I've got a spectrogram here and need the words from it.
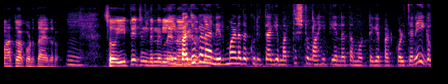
ಮಹತ್ವ ಕೊಡ್ತಾ ಇದ್ರು. ಸೊ ಇತ್ತೀಚಿನ ದಿನಗಳಲ್ಲಿ ಬದುಗಳ ನಿರ್ಮಾಣದ ಕುರಿತಾಗಿ ಮತ್ತಷ್ಟು ಮಾಹಿತಿಯನ್ನ ತಮ್ಮೊಟ್ಟಿಗೆ ಪಡ್ಕೊಳ್ತೇನೆ. ಈಗ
